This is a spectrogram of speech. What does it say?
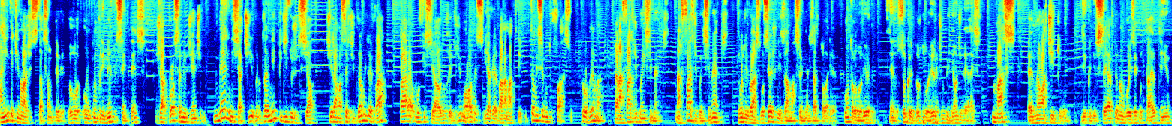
ainda que não haja citação do devedor ou um cumprimento de sentença, já possa, mediante mera iniciativa, não precisa nem pedido judicial, tirar uma certidão e levar para o oficial do rede de imóveis e averbar na matrícula. Então, isso é muito fácil. O problema está na fase de conhecimento. Na fase de conhecimento, então, Olivar, se você ajuizar uma ação indenizatória contra o loureiro, eu sou credor do loureiro de um milhão de reais, mas é, não há título líquido certo, eu não vou executar, eu tenho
